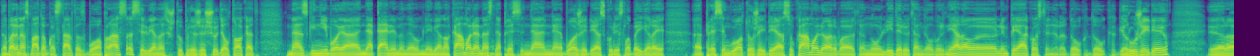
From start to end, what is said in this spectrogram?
Dabar mes matom, kad startas buvo prastas ir vienas iš tų priežasčių dėl to, kad mes gynyboje neperimindavom nei vieno kamulio, mes nepresi, ne, nebuvo žaidėjas, kuris labai gerai e, presinguotų žaidėją su kamuliu, arba ten, nu, lyderių ten galbūt nėra e, Olimpijakos, ten yra daug, daug gerų žaidėjų. Ir e,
